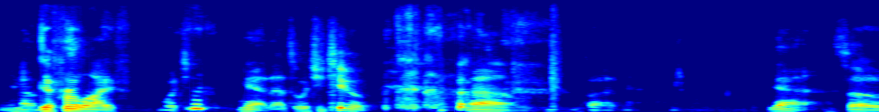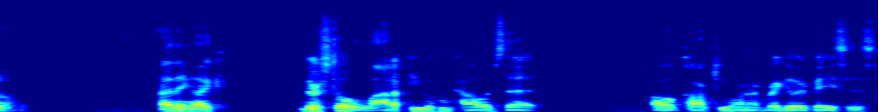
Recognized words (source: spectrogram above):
you know, different life. What you, yeah, that's what you do. Um, but yeah, so I think like there's still a lot of people from college that I'll talk to on a regular basis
